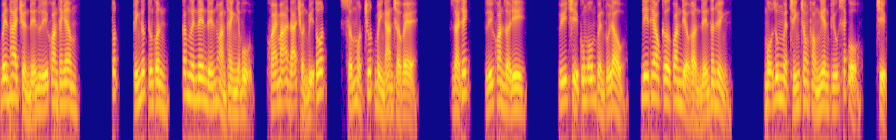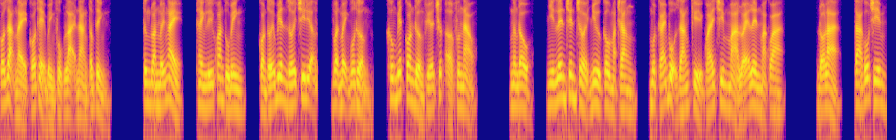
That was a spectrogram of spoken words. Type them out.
bên hai chuyển đến lý khoan thanh âm. Tốt, kính đức tướng quân, các ngươi nên đến hoàn thành nhiệm vụ, khoái mã đã chuẩn bị tốt, sớm một chút bình an trở về. Giải thích, lý khoan rời đi. Ý chỉ cung ôm quyền cúi đầu, đi theo cơ quan điệu ẩn đến thân hình. Mộ dung nguyệt chính trong phòng nghiên cứu sách cổ, chỉ có dạng này có thể bình phục lại nàng tâm tình. Từng đoàn mấy ngày, thành lý khoan tù binh còn tới biên giới tri địa, vận mệnh vô thường, không biết con đường phía trước ở phương nào. Ngần đầu, nhìn lên trên trời như câu mặt trăng, một cái bộ dáng kỳ quái chim mà lóe lên mà qua. Đó là, ta gỗ chim.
